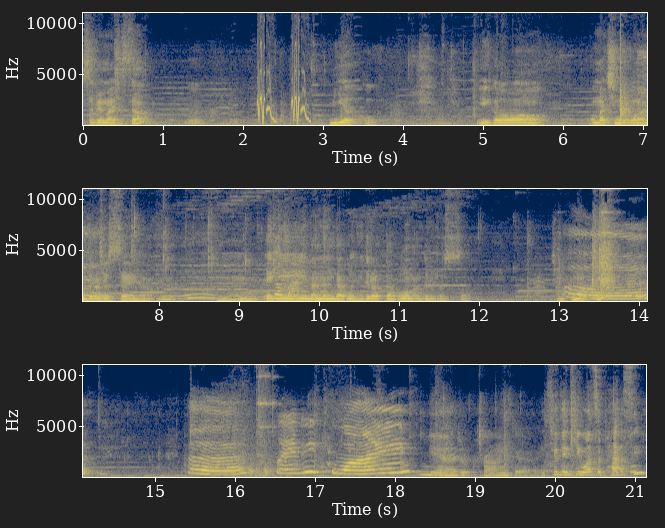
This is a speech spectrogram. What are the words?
맛있어 맛있어? 미역국. 이거 엄마 친구가 만들어줬어요. 음, 애기 낳는다고 힘들었다고 만들어줬어. 참 고맙지? Baby crying. Yeah, they're crying, guys. Do you think he wants a passy?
